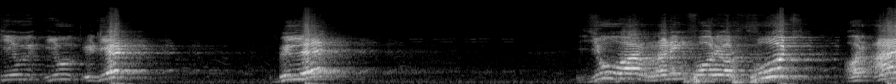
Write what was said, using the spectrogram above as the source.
कि यू इडियट, बिल्ले are running for your food और I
